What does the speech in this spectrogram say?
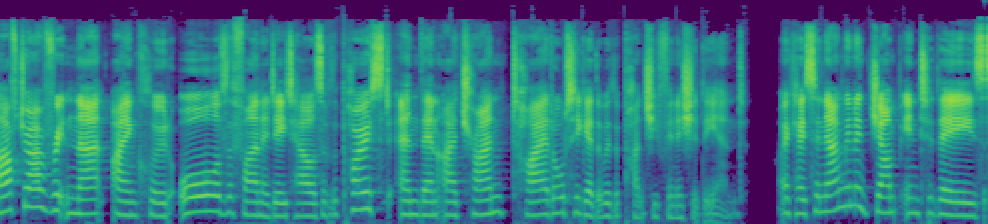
After I've written that, I include all of the finer details of the post and then I try and tie it all together with a punchy finish at the end. Okay, so now I'm going to jump into these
